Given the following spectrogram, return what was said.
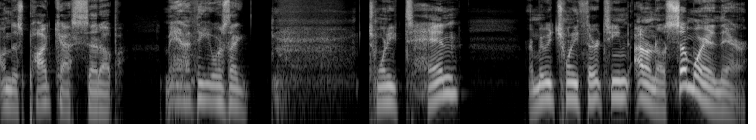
on this podcast setup. Man, I think it was like 2010 or maybe 2013. I don't know, somewhere in there.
